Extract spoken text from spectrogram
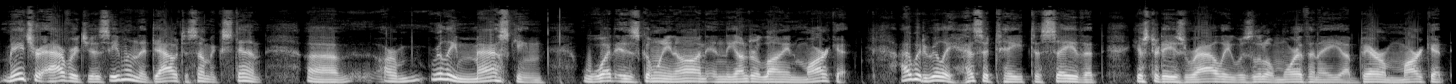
major averages, even the Dow to some extent, are really masking what is going on in the underlying market. I would really hesitate to say that yesterday's rally was little more than a, a bear market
